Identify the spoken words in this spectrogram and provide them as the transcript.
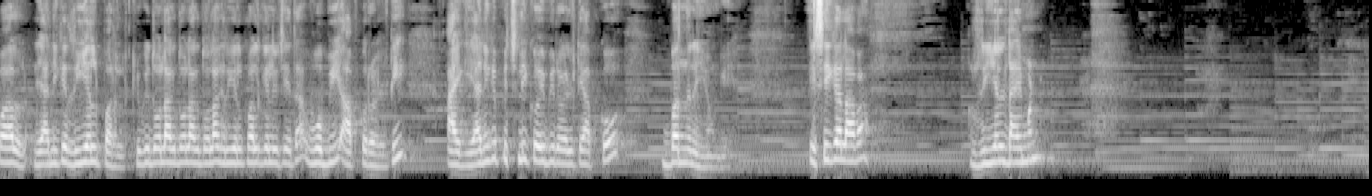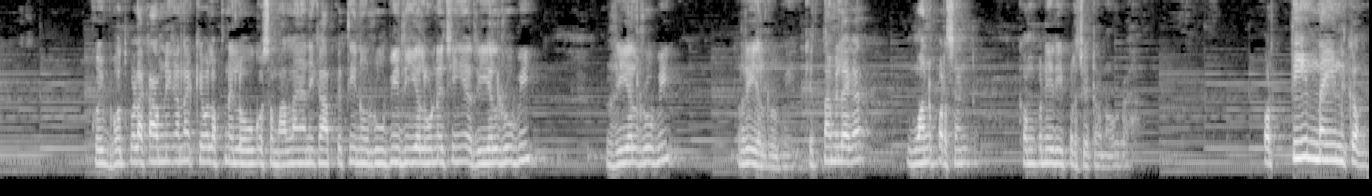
पर्ल यानी कि रियल पर्ल क्योंकि दो लाख दो लाख दो लाख रियल पर्ल के लिए चाहिए था, वो भी आपको रॉयल्टी आएगी, यानी कि पिछली कोई भी रॉयल्टी आपको बंद नहीं होंगी। इसी के अलावा रियल डायमंड कोई बहुत बड़ा काम नहीं करना, केवल अपने लोगों को संभालना, यानी कि आपके तीनों रूबी रियल होने चाहिए real ruby real ruby real ruby. कितना मिलेगा? One percent company repurchase turn होगा। और तीन नई इनकम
